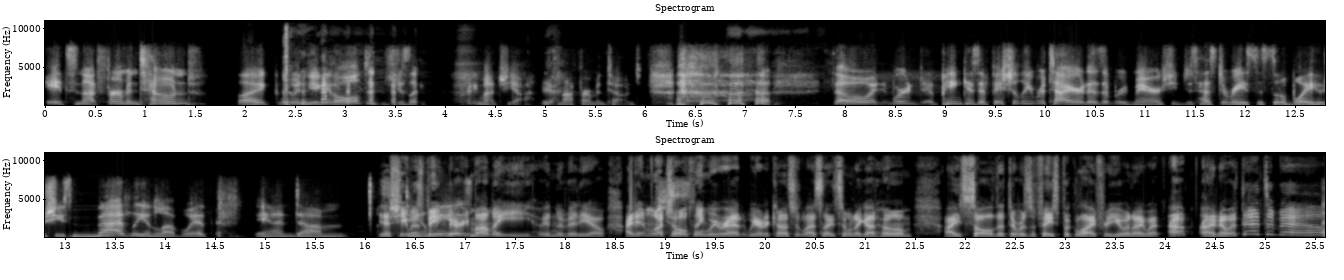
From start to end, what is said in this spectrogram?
it's not firm and toned like when you get old. And she's like, pretty much, yeah, it's Yeah. not firm and toned. so we're Pink is officially retired as a broodmare. She just has to raise this little boy who she's madly in love with, and um, Yeah, she was being very is- mama-y in the video. I didn't watch the whole thing. We were at we were at a concert last night, so when I got home, I saw that there was a Facebook Live for you, and I went, "Up, I know what that's about."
